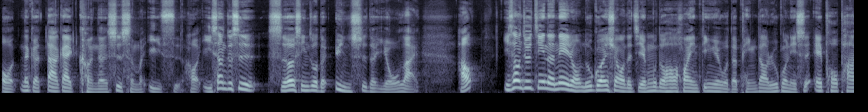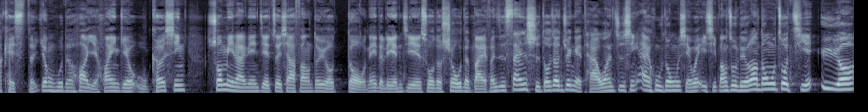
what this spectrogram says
哦，那个大概可能是什么意思。好，以上就是十二星座的运势的由来。好。以上就是今天的内容。如果你喜欢我的节目的话，欢迎订阅我的频道。如果你是 Apple Podcast 的用户的话，也欢迎给我五颗星。说明栏连接最下方都有抖内的连接，所有的收的百分之三十都将捐给台湾之星爱护动物协会，一起帮助流浪动物做节育哦。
